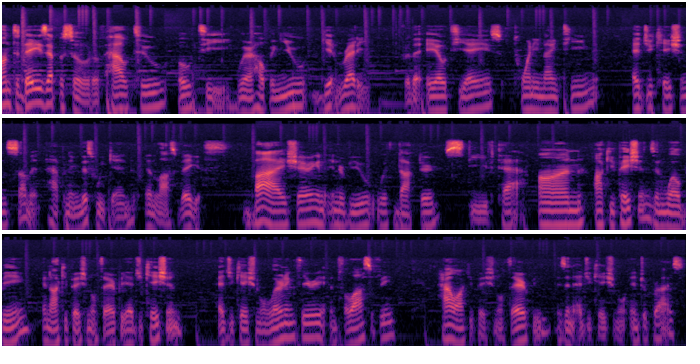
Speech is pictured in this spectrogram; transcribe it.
On today's episode of How to OT, we are helping you get ready for the AOTA's 2019 Education Summit happening this weekend in Las Vegas by sharing an interview with Dr. Steve Taff on occupations and well being and occupational therapy education, educational learning theory and philosophy, how occupational therapy is an educational enterprise,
